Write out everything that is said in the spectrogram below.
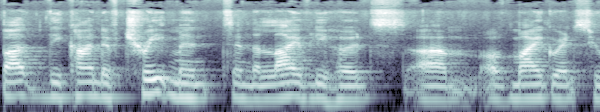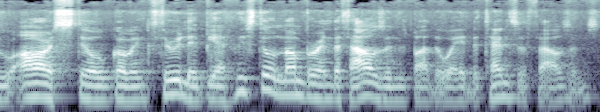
but the kind of treatment and the livelihoods um, of migrants who are still going through Libya, who still number in the thousands, by the way, the tens of thousands,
